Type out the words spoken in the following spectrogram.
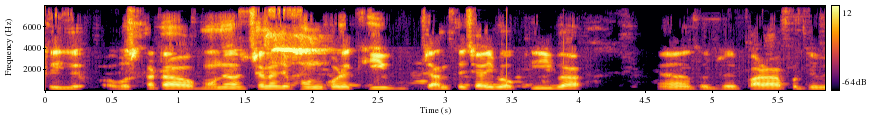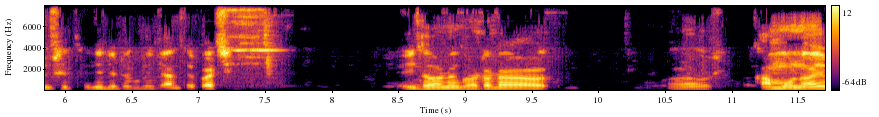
সেই যে অবস্থাটা মনে হচ্ছে না যে ফোন করে কি জানতে চাইব কি বা হ্যাঁ, তো যে পাড়া প্রতিবেশীর থেকে যেটুকুনি জানতে পারছি। এই ধরনের ঘটনা কাম্য নয়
